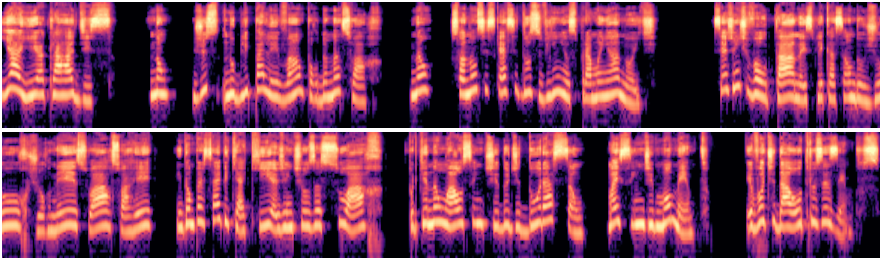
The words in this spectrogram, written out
E aí a Clara diz: Non, juste n'oublie pas les vins pour demain soir. Não, só não se esquece dos vinhos para amanhã à noite. Se a gente voltar na explicação do jour, journée, soir, soirée, então percebe que aqui a gente usa soir porque não há o sentido de duração, mas sim de momento. Eu vou te dar outros exemplos.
